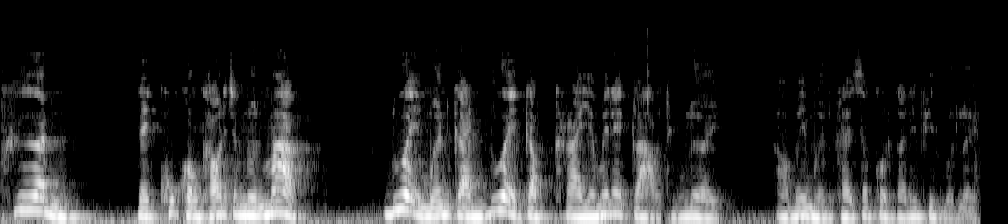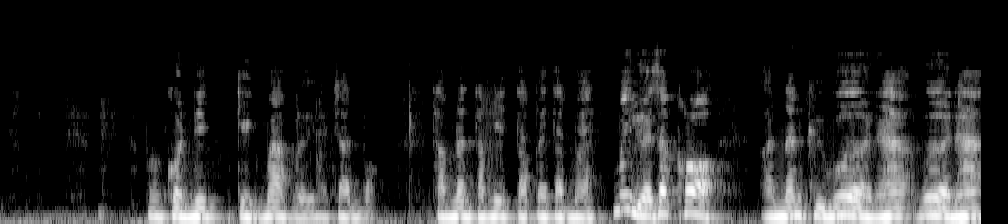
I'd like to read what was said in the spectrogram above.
เพื่อนในคุกของเขาจำนวนมาก ด้วยเหมือนกันด้วยกับใครยังไม่ได้กล่าวถึงเลย เอาไม่เหมือนใครสักคนกันที่ผิดหมดเลย บางคนนี่เก่งมากเลย อาจารย์บอก ทำนั่นทำนี่ตัดไปตัดมา ไม่เหลือสักข้อ อันนั้นคือเวอร์นะฮะเวอร์นะฮะ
